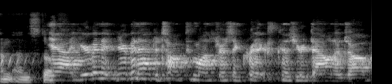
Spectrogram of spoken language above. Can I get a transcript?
and, and stuff. Yeah, you're gonna you're gonna have to talk to monsters and critics because you're down a job.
